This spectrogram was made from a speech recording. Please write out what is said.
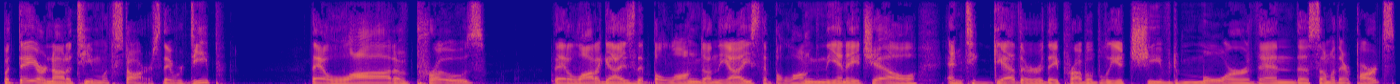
but they are not a team with stars. They were deep. They had a lot of pros. They had a lot of guys that belonged on the ice, that belonged in the NHL, and together they probably achieved more than the sum of their parts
